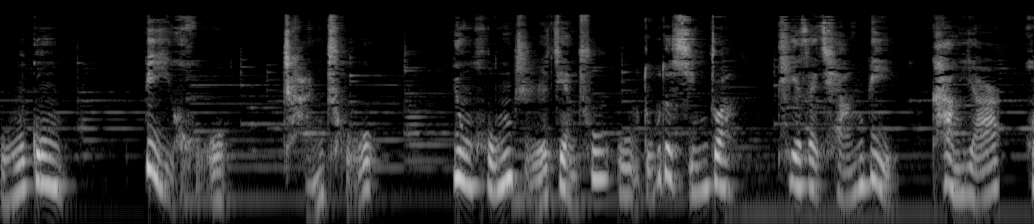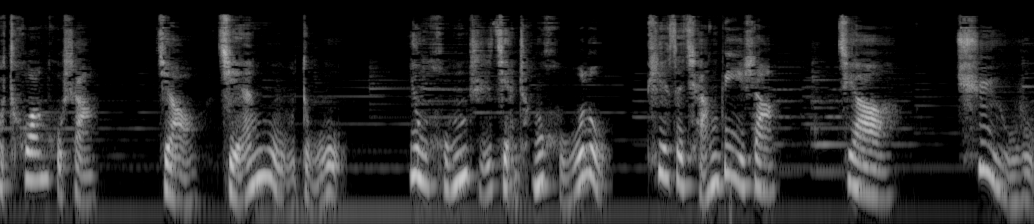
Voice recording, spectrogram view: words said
蜈蚣、壁虎、蟾蜍，用红纸剪出五毒的形状，贴在墙壁、炕沿儿。或窗户上，叫剪五毒；用红纸剪成葫芦，贴在墙壁上，叫去五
